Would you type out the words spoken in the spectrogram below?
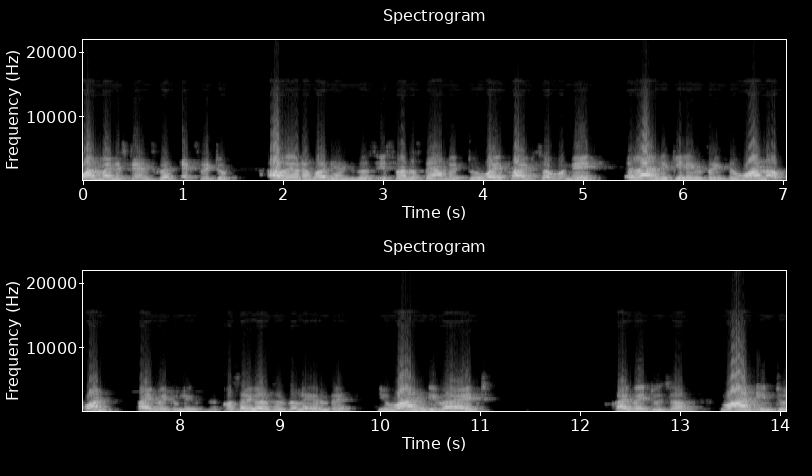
one minus tan square x by two अब एउटा कुरा ध्यान दिनुहोस् यसमा जस्तै हामीले टू बाई फाइभ छ भने यसलाई हामीले के लेख्न सकिन्छ? One upon five by two लेख्न कसरी गर्न सक्छ? ल हेर्नु त। यो one divide five by two छ। वान इन्टु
